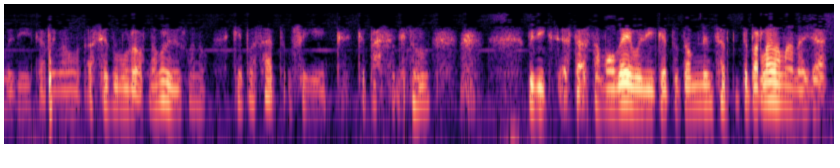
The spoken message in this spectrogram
vull dir, que arriba a ser dolorós, no? Perquè dius, bueno, què ha passat? O sigui, què, passa? Que no... vull dir, està, està molt bé, vull dir que tothom n'hem sentit a parlar de l'anejat,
